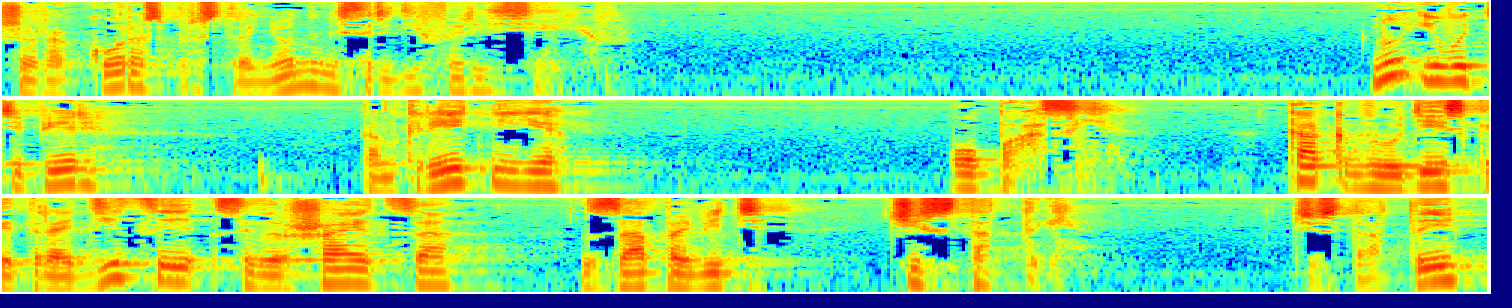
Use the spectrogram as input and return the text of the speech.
широко распространенными среди фарисеев. Ну и вот теперь конкретнее о Пасхе. Как в иудейской традиции совершается заповедь чистоты. Чистоты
